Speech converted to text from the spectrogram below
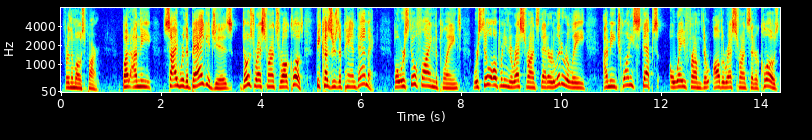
for the most part. But on the side where the baggage is, those restaurants are all closed because there's a pandemic. But we're still flying the planes. We're still opening the restaurants that are literally, I mean, 20 steps away from the, all the restaurants that are closed.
